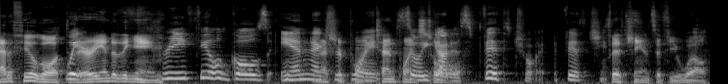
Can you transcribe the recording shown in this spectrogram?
at a field goal at the Wait, very end of the game. Three field goals and an extra, extra point, point. 10 So points he got his fifth choice, fifth chance. fifth chance, if you will,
